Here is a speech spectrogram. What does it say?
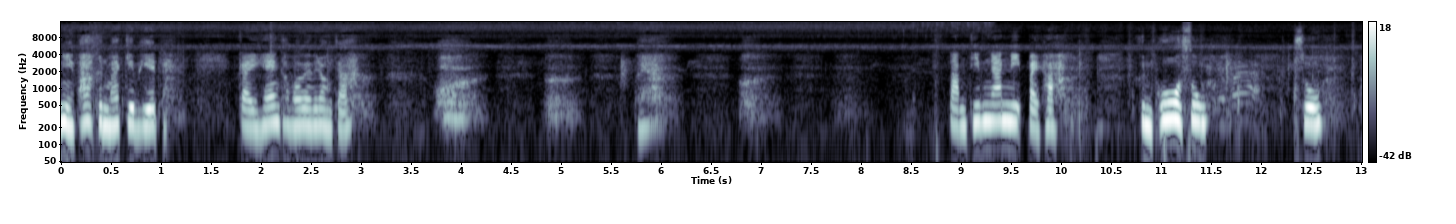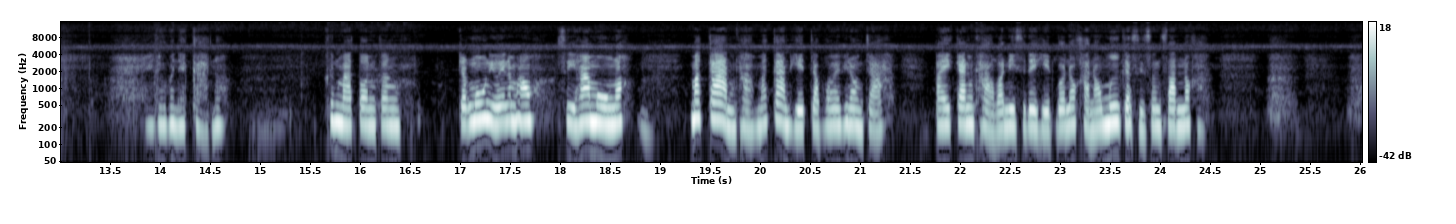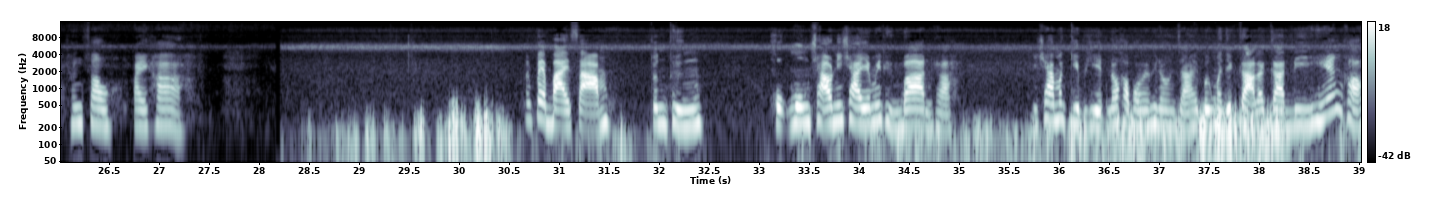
นี่พาขึ้นมาเก็บเห็ดไก่แห้งค่ะพ่อแม่พี่น้องจ้าไปค่ะตามทีมงานนี้ไปค่ะ ขึ้นผู้สูงสูงให้ดูบรรยากาศเนาะขึ้นมาตอนกลางจากโมงนี่ไว้น้ำเฮาสี่ห้าโมงเนาะมากานค่ะมากานเห็ดจาพ่อแม่พี่น้องจ้าไปกันค่ะวันนี้สิได้เห็ดบนเนาะค่ะเนาะมือกับสีสั้นๆเนาะค่ะทั้งเศร้าไปค่ะ ตั้งแต่บ่ายสามจนถึงหกโมงเช้านิชายังไม่ถึงบ้านค่ะ นิชามาเก็บเห็ดเนาะค่ะพ่อแม่พี่น้องจ้าให้เบิ่งบรรยากาศอากาศดีแห้งค่ะ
